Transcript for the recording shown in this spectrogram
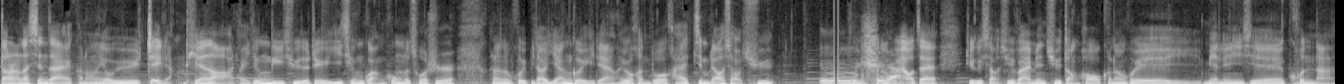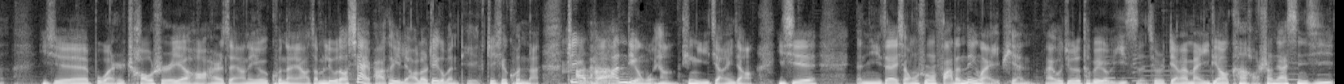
当然了，现在可能由于这两天啊，北京地区的这个疫情管控的措施可能会比较严格一点，有很多还进不了小区。嗯，是的可能还，要在这个小区外面去等候，可能会面临一些困难，一些不管是超时也好，还是怎样的一个困难也好，咱们留到下一趴可以聊聊这个问题，这些困难。这一趴安定，我想听你讲一讲一些你在小红书上发的另外一篇，哎，我觉得特别有意思，就是点外卖一定要看好商家信息。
